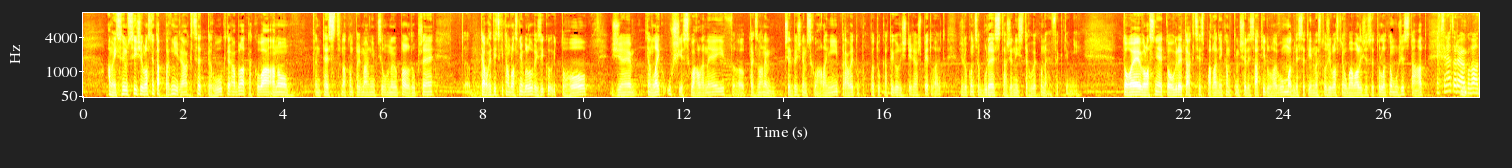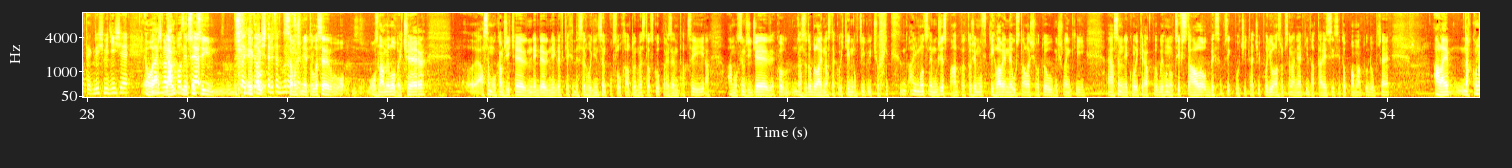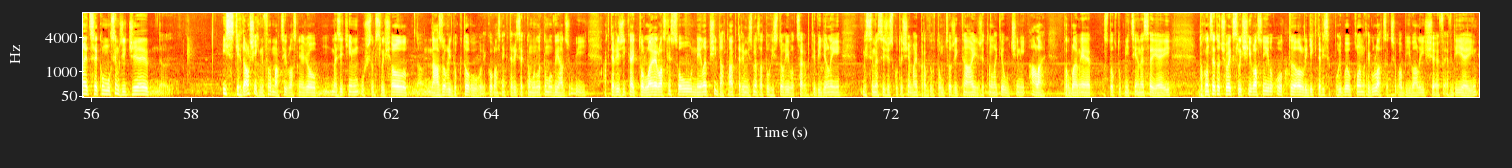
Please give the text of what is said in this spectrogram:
a myslím si, že vlastně ta první reakce trhu, která byla taková, ano, ten test na tom primárním cílu nedopadl dobře, teoreticky tam vlastně bylo riziko i toho, že ten lék už je schválený v eh, takzvaném předběžném schválení právě tu, pro tu kategorii 4 až 5 let, že dokonce bude stažený z trhu jako neefektivní. To je vlastně to, kde ta akcie spadla někam k těm 60 dolarům a kde se ty investoři vlastně obávali, že se tohle to může stát. Jak se na to reagoval ty, když vidíš, že jo, máš velkou já pozici, si, jako, 40%? Samozřejmě tohle se oznámilo večer, já jsem okamžitě někde, někde v těch 10 hodin jsem poslouchal tu investorskou prezentaci a, a musím říct, že jako zase to byla jedna z takových těch nocí, kdy člověk ani moc nemůže spát, protože mu v té hlavě neustále šrotou myšlenky. A já jsem několikrát v průběhu noci vstál, odběhl jsem si k počítači, podíval jsem se na nějaký data, jestli si to pamatuju dobře. Ale nakonec jako musím říct, že i z těch dalších informací vlastně, že mezi tím už jsem slyšel názory doktorů, jako vlastně, který se k tomuhle tomu vyjadřují a který říkají, tohle vlastně jsou nejlepší data, které my jsme za tu historii od Sarepty viděli. Myslíme si, že skutečně mají pravdu v tom, co říkají, že ten lék je účinný, ale problém je s tou stupnicí NSAA. Dokonce to člověk slyší vlastně od lidí, kteří se pohybují kolem regulace, třeba bývalý šéf FDA,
